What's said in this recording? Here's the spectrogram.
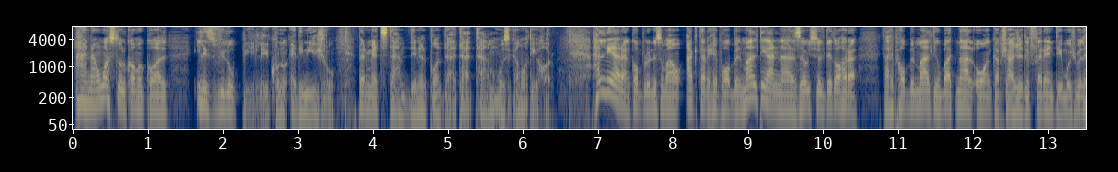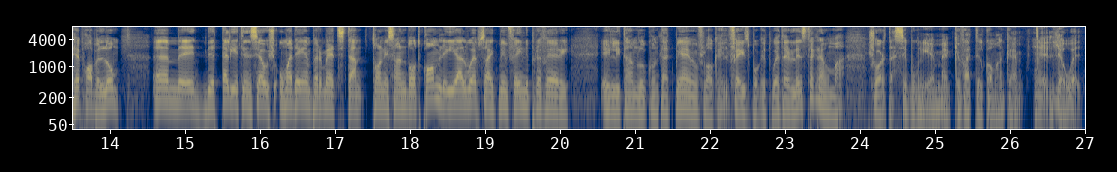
Aħna nwaslulkom ukoll l-iżviluppi li jkunu qegħdin jiġru permezz ta' din il-poddata ta' mużika mod ieħor. Ħalli ara nkomplu nisimgħu aktar hip hop bil-Malti għandna żewġ siltiet oħra ta' hip hop bil-Malti u mbagħad nagħlqu anke b'xi ħaġa differenti mhux bil-hip hop illum. Ehm, dettalji tinsewx huma dejjem permezz ta' tonisan.com li hija l-website minn fejn preferi illi tagħmlu l-kuntatt miegħi minn flok il-Facebook, it-Twitter, l-Instagram ma xorta ssibuni hemmhekk kif għattilkom anke l-ewwel.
